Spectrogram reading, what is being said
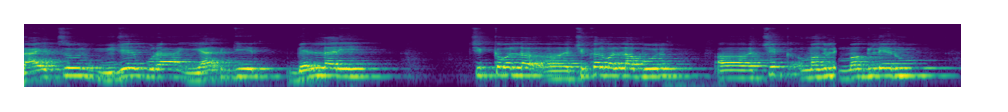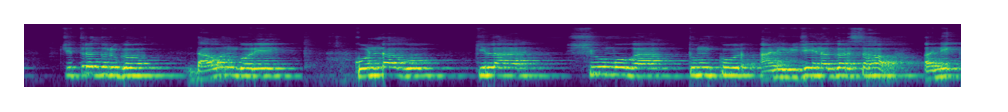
रायचूर विजयपुरा यादगीर बेल्लारी चिಕ್ಕबल्ला अ, चिखलबल्लापूर चिक मगले मगलेरू चित्रदुर्ग दावणगोरे कोंडागू किलार शिवमोगा तुमकूर आणि विजयनगरसह अनेक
